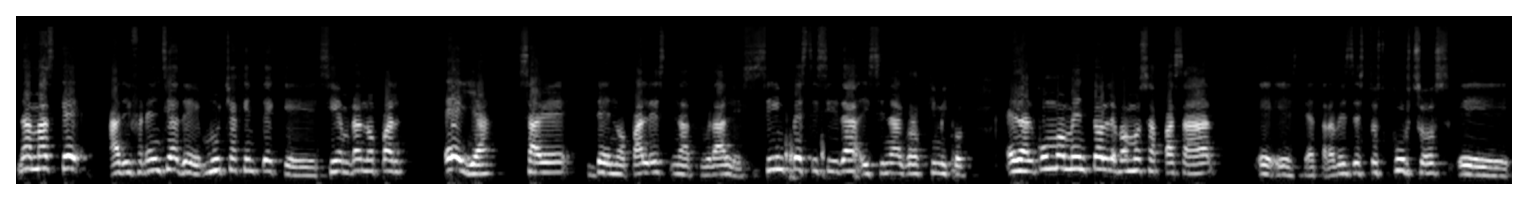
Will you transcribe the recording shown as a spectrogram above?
nada más que a diferencia de mucha gente que siembra nopal, ella sabe de nopales naturales, sin pesticida y sin agroquímicos. En algún momento le vamos a pasar eh, este, a través de estos cursos eh,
